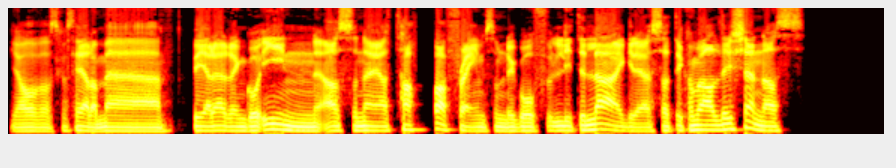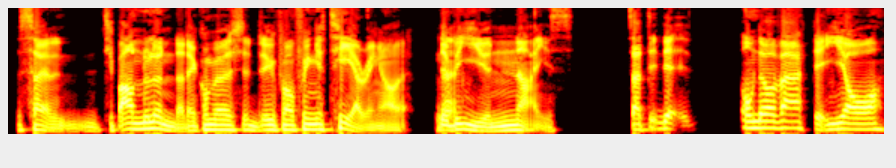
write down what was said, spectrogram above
ja vad ska jag säga då, med BRR går in, alltså när jag tappar frames som det går lite lägre, så att det kommer aldrig kännas här, typ annorlunda. Det kommer, det, man får inget tearing av det. Det Nej. blir ju nice. Så att det, om det var värt det, ja,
